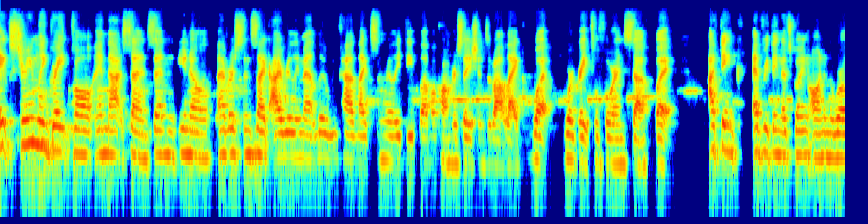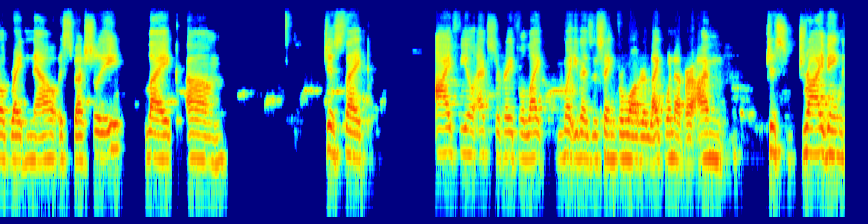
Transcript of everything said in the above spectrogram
extremely grateful in that sense. And, you know, ever since like I really met Lou, we've had like some really deep level conversations about like what we're grateful for and stuff. But I think everything that's going on in the world right now, especially like um just like I feel extra grateful, like what you guys are saying for water. Like whenever I'm just driving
